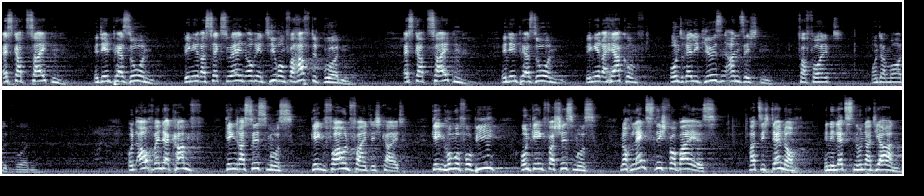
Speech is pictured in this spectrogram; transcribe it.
Es gab Zeiten, in denen Personen wegen ihrer sexuellen Orientierung verhaftet wurden. Es gab Zeiten, in denen Personen wegen ihrer Herkunft und religiösen Ansichten verfolgt und ermordet wurden. Und auch wenn der Kampf gegen Rassismus, gegen Frauenfeindlichkeit, gegen Homophobie und gegen Faschismus noch längst nicht vorbei ist, hat sich dennoch in den letzten 100 Jahren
